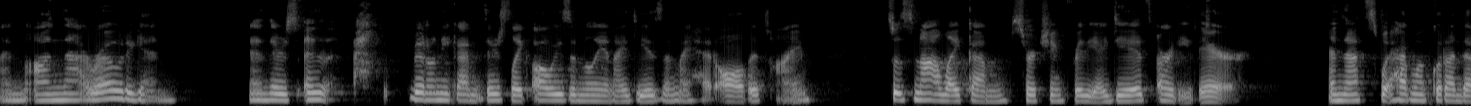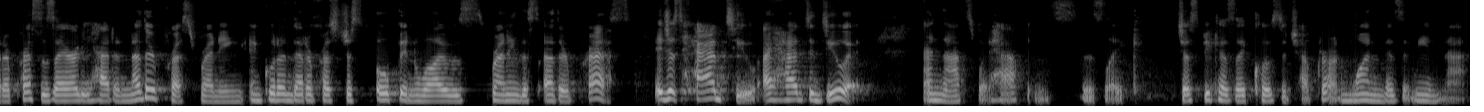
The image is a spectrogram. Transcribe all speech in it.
I'm on that road again. And there's, and Veronique, I'm, there's like always a million ideas in my head all the time. So it's not like I'm searching for the idea, it's already there. And that's what happened with Curandera Press is I already had another press running and Curandera Press just opened while I was running this other press. It just had to. I had to do it. And that's what happens is like, just because I closed a chapter on one doesn't mean that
